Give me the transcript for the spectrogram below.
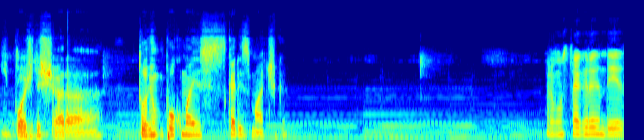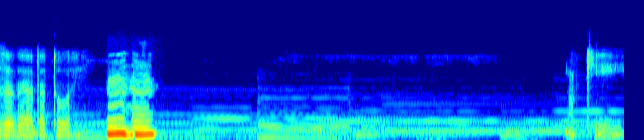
que pode deixar a torre um pouco mais carismática. Pra mostrar a grandeza da, da torre. Uhum. Ok.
